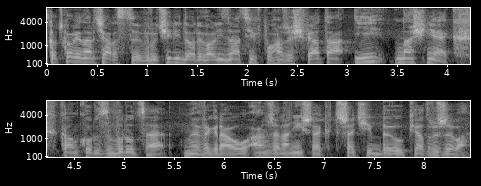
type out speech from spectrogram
Skoczkowie narciarscy wrócili do rywalizacji w Pucharze Świata i na śnieg. Konkurs Wrócę wygrał Angela Niszek, trzeci był Piotr Żyła.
